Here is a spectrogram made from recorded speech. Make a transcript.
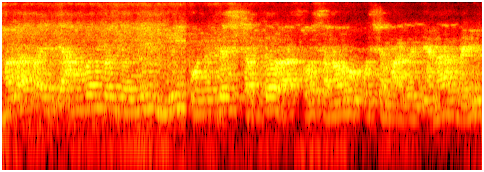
मला पाहिजे अंमलबजावणी मी कोणाच्या शब्दावर आश्वासनावर उपोषण मागे घेणार नाही.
